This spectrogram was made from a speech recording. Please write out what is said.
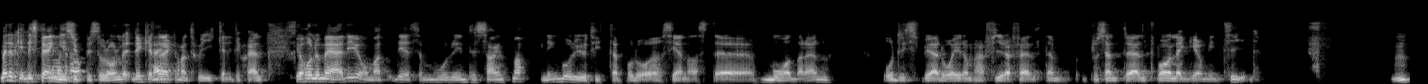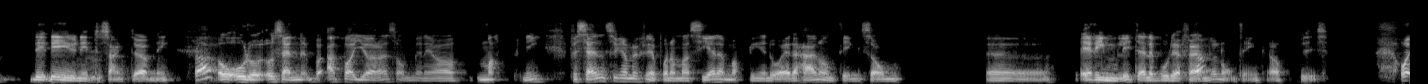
Men okej, okay, det spelar ingen superstor roll. Det kan, där kan man tweaka lite själv. Jag håller med dig om att det som vore intressant mappning vore ju att titta på då senaste månaden och distribuera då i de här fyra fälten procentuellt. Vad lägger jag min tid? Mm. Det, det, är ju en mm. intressant övning. Ja. Och, och, då, och sen att bara göra en sån menar jag mappning. För sen så kan man fundera på när man ser den mappningen då, är det här någonting som uh, är rimligt eller borde jag förändra ja. någonting? Ja, precis. Och,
